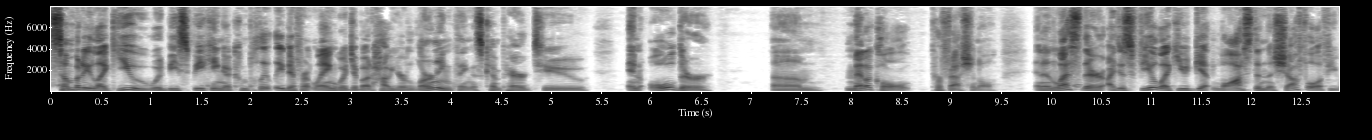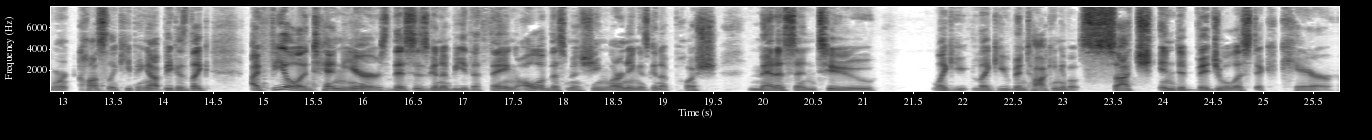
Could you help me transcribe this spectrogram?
somebody like you would be speaking a completely different language about how you're learning things compared to an older um, medical professional. And unless they're, I just feel like you'd get lost in the shuffle if you weren't constantly keeping up. Because, like, I feel in 10 years, this is going to be the thing. All of this machine learning is going to push medicine to, like, you, like you've been talking about, such individualistic care.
